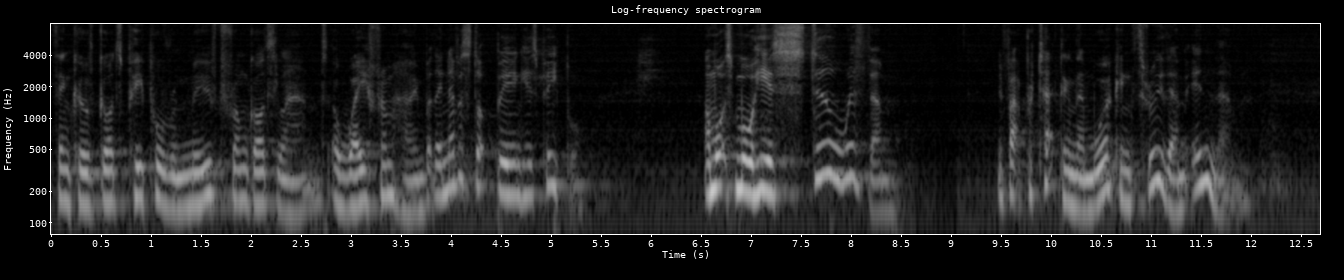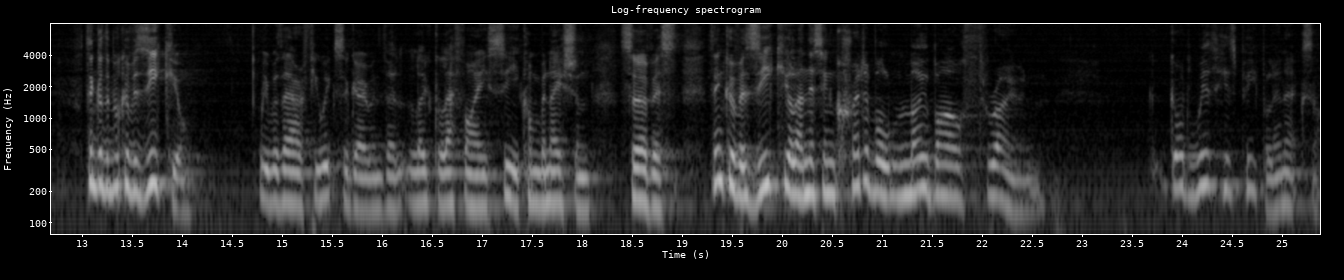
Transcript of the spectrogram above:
Think of God's people removed from God's land, away from home, but they never stop being his people. And what's more, he is still with them. In fact, protecting them, working through them, in them. Think of the book of Ezekiel. We were there a few weeks ago in the local FIEC combination service. Think of Ezekiel and this incredible mobile throne. God with his people in exile.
